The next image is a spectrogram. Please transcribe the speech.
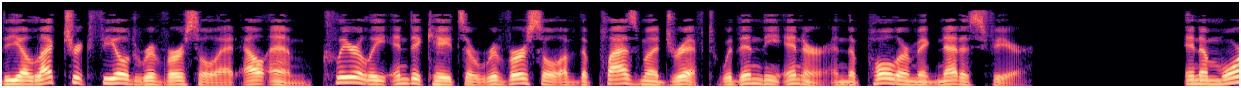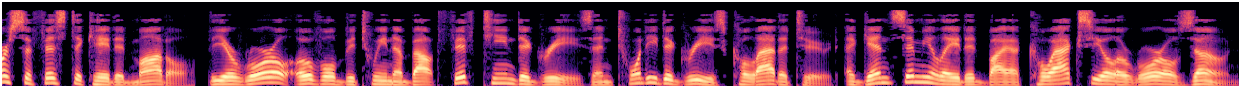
The electric field reversal at Lm clearly indicates a reversal of the plasma drift within the inner and the polar magnetosphere. In a more sophisticated model, the auroral oval between about 15 degrees and 20 degrees colatitude again simulated by a coaxial auroral zone,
